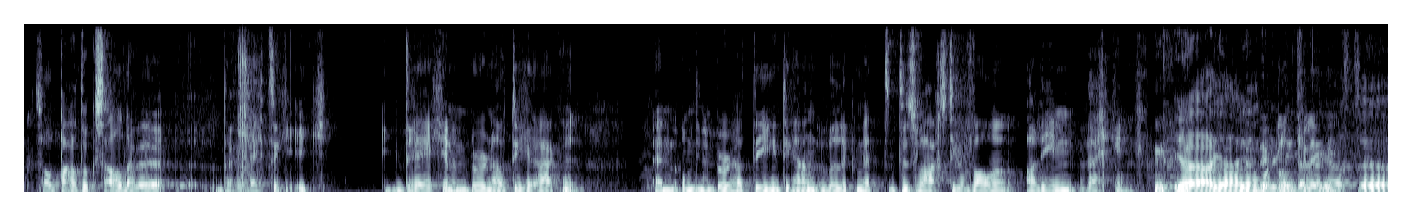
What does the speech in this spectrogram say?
Het is wel paradoxaal dat je, dat je zegt, ik, ik dreig in een burn-out te geraken. En om die burn-out tegen te gaan, wil ik met de zwaarste gevallen alleen werken. Ja, ja, ja, maar ik denk dat juist... Uh,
